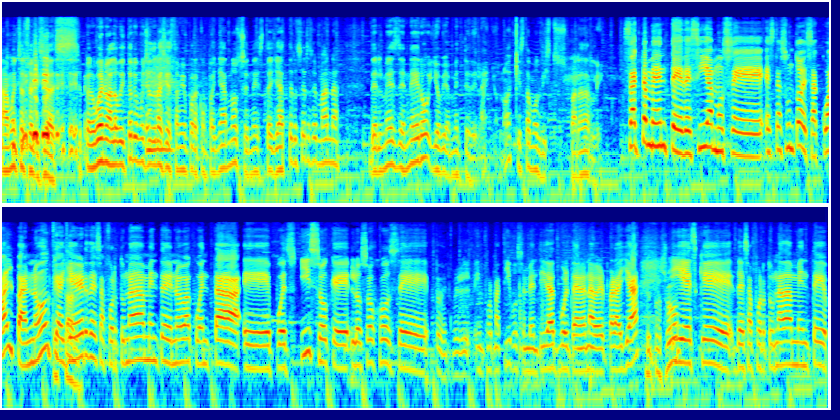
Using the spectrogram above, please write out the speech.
Ah, muchas felicidades. Pero bueno, al auditorio muchas gracias también por acompañarnos en esta ya tercera semana del mes de enero y obviamente del año, ¿no? Aquí estamos listos para darle. Exactamente, decíamos eh, este asunto de Zacualpa, ¿no? ¿Qué Que tal? ayer desafortunadamente de nueva cuenta eh, pues hizo que los ojos de pues, informativos en la entidad voltaran a ver para allá. ¿Qué pasó? Y es que desafortunadamente,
